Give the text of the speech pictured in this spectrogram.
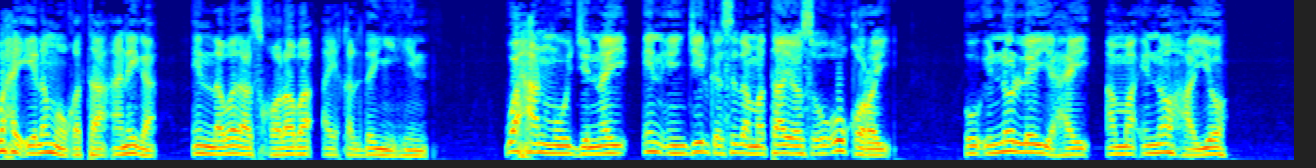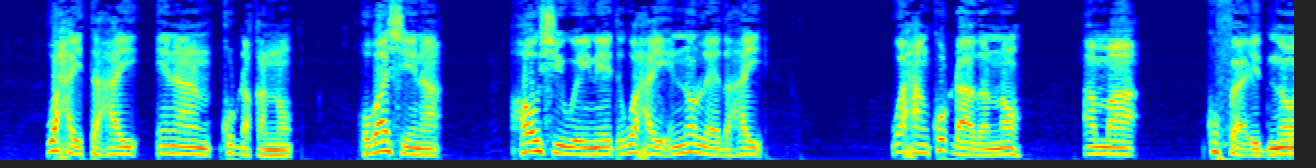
Waxay iila muuqataa aniga in labadaas qoloba ay qaldan yihiin. Waxaan muujinnay in injiilka sida matayos uu u qoray uu inoo leeyahay ama inoo hayo. Waxay tahay inaan ku dhaqanno. Hubaashiina hawshii weyneed waxay inoo leedahay. Waxaan ku dhaadanno ama ku faa'idno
